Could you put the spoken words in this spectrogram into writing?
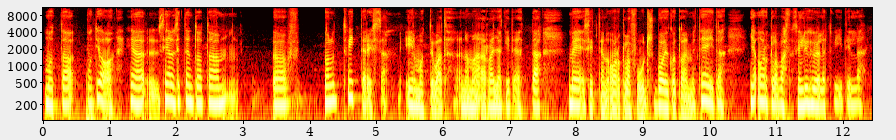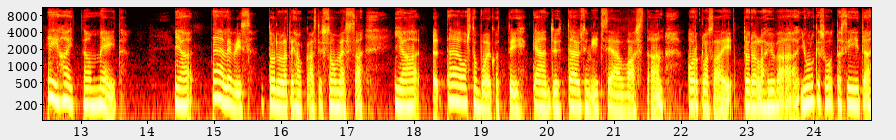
mutta, mutta joo, ja siellä sitten tota, uh, Twitterissä ilmoittivat nämä rajakit, että me sitten Orkla Foods boikotoimme teitä. Ja Orkla vastasi lyhyellä twiitillä, ei haittaa meitä. Ja tämä levisi todella tehokkaasti somessa. Ja tämä ostoboikotti kääntyi täysin itseään vastaan. Orkla sai todella hyvää julkisuutta siitä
